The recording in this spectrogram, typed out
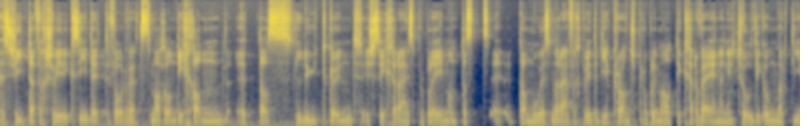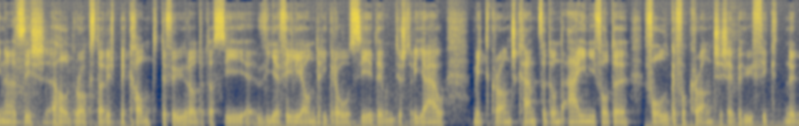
Es scheint einfach schwierig sein, dort vorwärts zu machen. Und ich kann, äh, dass Leute gehen, ist sicher ein Problem. Und das, äh, da muss man einfach wieder die Crunch-Problematik erwähnen. Entschuldigung, Martina. Es ist halt, Rockstar ist bekannt dafür, oder, dass sie, äh, wie viele andere Grosse in der Industrie auch, mit Crunch kämpfen. Und eine von der Folgen von Crunch ist eben häufig nicht,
